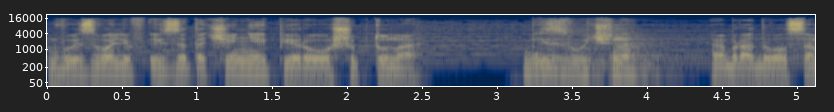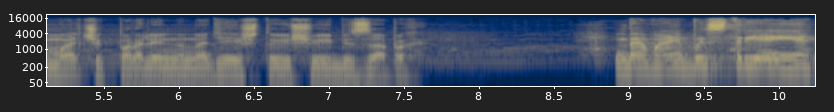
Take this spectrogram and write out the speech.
вызволив из заточения первого шептуна. «Беззвучно», – обрадовался мальчик, параллельно надеясь, что еще и без запаха. «Давай быстрее!»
